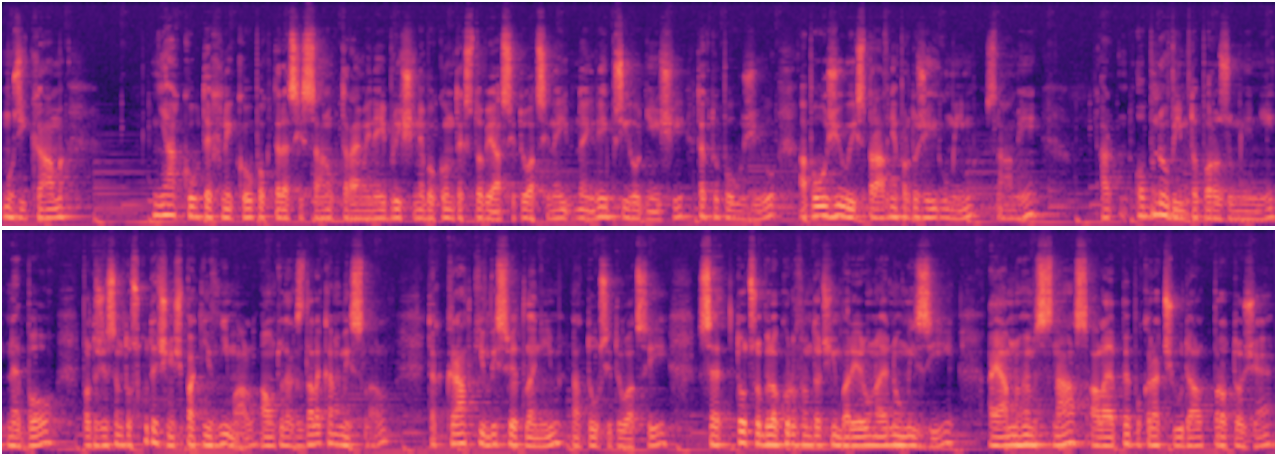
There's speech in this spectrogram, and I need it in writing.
mu říkám, nějakou technikou, po které si sáhnu, která je mi nejbližší nebo kontextově a situaci nej, nej, nejpříhodnější, tak tu použiju a použiju ji správně, protože ji umím s námi a obnovím to porozumění, nebo, protože jsem to skutečně špatně vnímal a on to tak zdaleka nemyslel, tak krátkým vysvětlením na tou situací se to, co bylo konfrontační bariérou, najednou mizí a já mnohem s nás a lépe pokračuju dál, protože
